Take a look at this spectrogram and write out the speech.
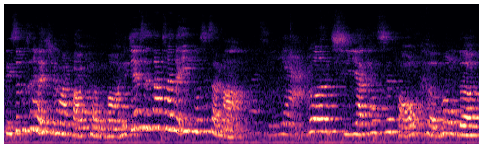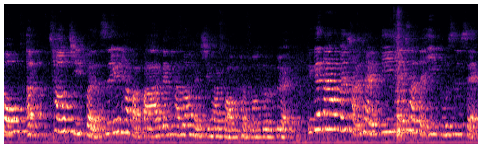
你是不是很喜欢宝可梦？你今天身上穿的衣服是什么？多奇呀，他是宝可梦的风呃超级粉丝，因为他爸爸跟他都很喜欢宝可梦，对不对？你跟大家分享一下，你第一天穿的衣服是谁？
